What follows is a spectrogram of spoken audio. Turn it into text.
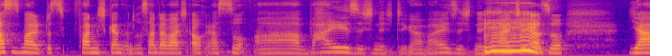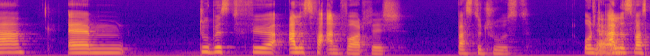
erstens mal, das fand ich ganz interessant, da war ich auch erst so, ah, weiß ich nicht, Digga, weiß ich nicht. Meinte er so, ja, ähm, du bist für alles verantwortlich, was du tust. Und Ja. alles, was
